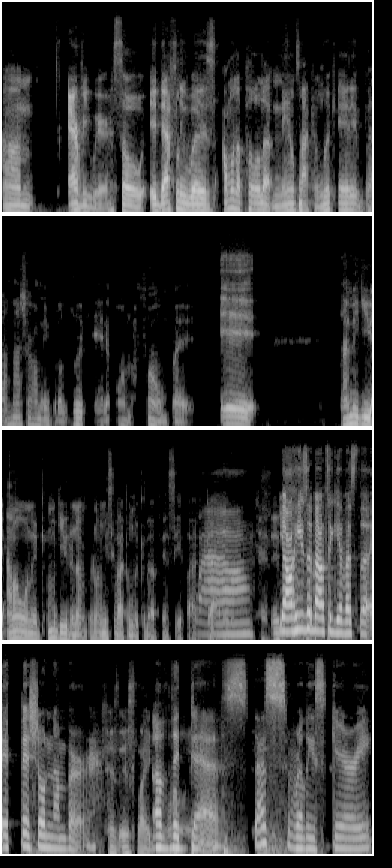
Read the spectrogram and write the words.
Um, everywhere. So it definitely was. I want to pull it up now so I can look at it, but I'm not sure I'm able to look at it on my phone. But it. Let me give you. I don't want to. I'm gonna give you the number. Let me see if I can look it up and see if I wow. got it. Y'all, he's about to give us the official number. Because it's like of the deaths. That's really scary.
